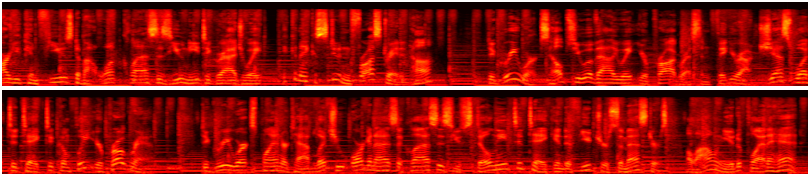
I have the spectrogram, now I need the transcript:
Are you confused about what classes you need to graduate? It can make a student frustrated, huh? DegreeWorks helps you evaluate your progress and figure out just what to take to complete your program. DegreeWorks Planner tab lets you organize the classes you still need to take into future semesters, allowing you to plan ahead.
